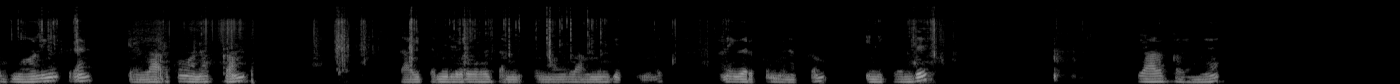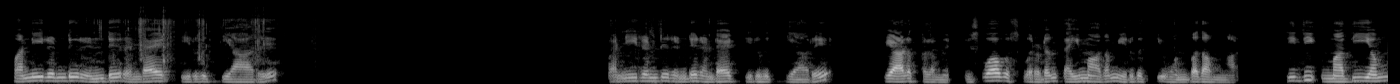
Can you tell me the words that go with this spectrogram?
குட் மார்னிங் ஃப்ரெண்ட்ஸ் எல்லாருக்கும் வணக்கம். தாய் தமிழ் உறவுகள் தமிழ் சொந்தங்கள் ஆன்மீக சொன்னவங்க அனைவருக்கும் வணக்கம். இன்னைக்கு வந்து வியாழக்கிழமை பன்னிரெண்டு ரெண்டு ரெண்டாயிரத்தி இருபத்தி ஆறு. பன்னிரெண்டு ரெண்டு ரெண்டாயிரத்தி இருபத்தி ஆறு வியாழக்கிழமை விஸ்வாவசு வருடம் தை மாதம் இருபத்தி ஒன்பதாம் நாள். திதி மதியம்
